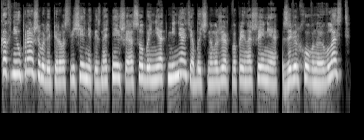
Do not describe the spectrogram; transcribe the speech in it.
Как не упрашивали первосвященник и знатнейшие особы не отменять обычного жертвоприношения за верховную власть,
